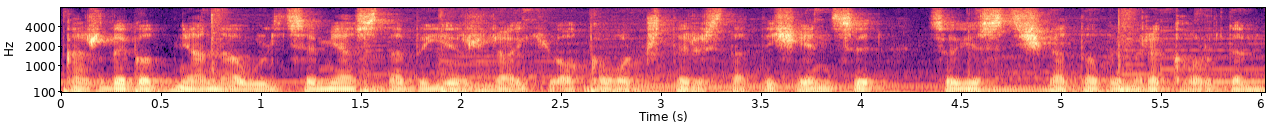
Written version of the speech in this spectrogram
Każdego dnia na ulice miasta wyjeżdża ich około 400 tysięcy, co jest światowym rekordem.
